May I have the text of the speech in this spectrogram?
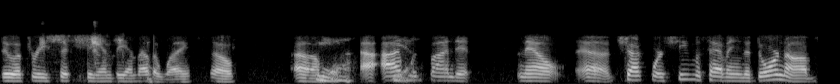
do a 360 and be another way. So, um, yeah. I, I yeah. would find it now, uh, Chuck, where she was having the doorknobs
